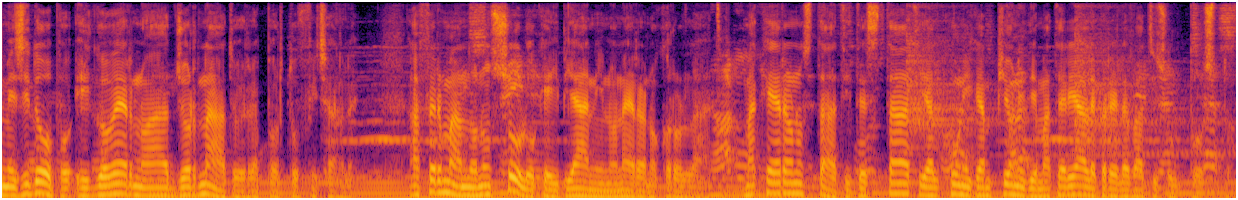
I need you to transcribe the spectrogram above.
mesi dopo il governo ha aggiornato il rapporto ufficiale, affermando non solo che i piani non erano crollati, ma che erano stati testati alcuni campioni di materiale prelevati sul posto.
